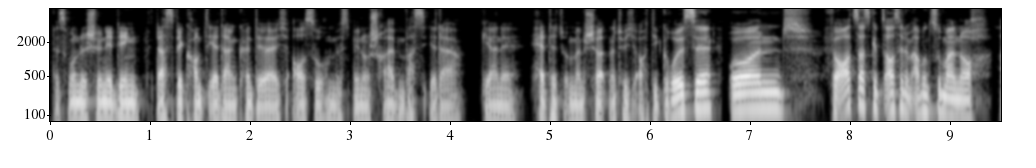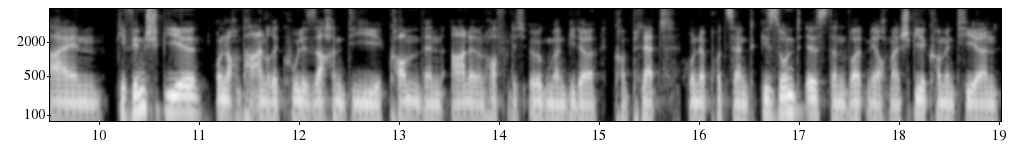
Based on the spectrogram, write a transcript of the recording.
Das wunderschöne Ding. Das bekommt ihr dann, könnt ihr euch aussuchen, müsst mir nur schreiben, was ihr da gerne hättet und beim Shirt natürlich auch die Größe. Und für Ortsstars gibt es außerdem ab und zu mal noch ein Gewinnspiel und noch ein paar andere coole Sachen, die kommen, wenn Arne dann hoffentlich irgendwann wieder komplett 100% gesund ist. Dann wollten wir auch mal ein Spiel kommentieren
